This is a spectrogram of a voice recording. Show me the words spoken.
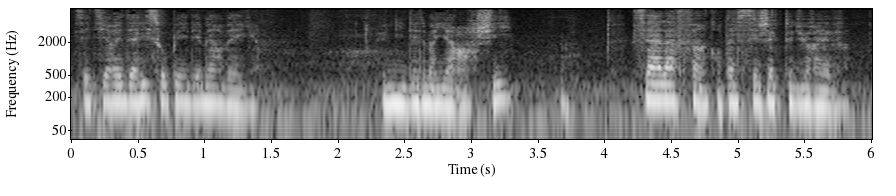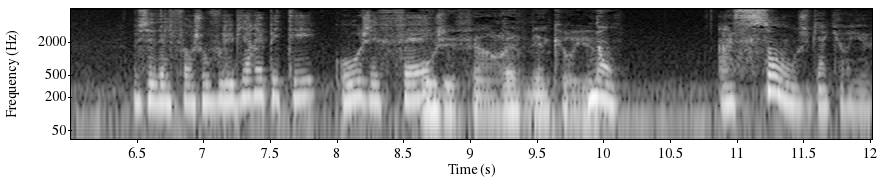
C'est tiré d'Alice au pays des merveilles. Une idée de ma hiérarchie. C'est à la fin, quand elle s'éjecte du rêve. Monsieur Delforge, vous voulez bien répéter Oh, j'ai fait. Oh, j'ai fait un rêve bien curieux. Non. Un songe bien curieux.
